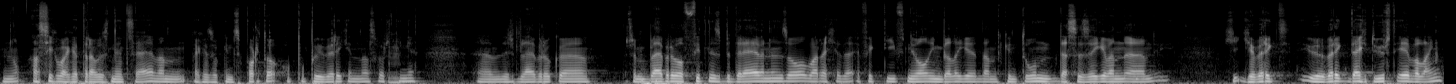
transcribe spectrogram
Ja, als je wat je trouwens net zei, van, dat je zo kunt sporten op, op je werk en dat soort Mhm. dingen. Eh, er, is blijkbaar ook, eh, er zijn blijkbaar wel fitnessbedrijven en zo, waar dat je dat effectief nu al in België dan kunt doen. Dat ze zeggen van, eh, je, je werkt, je werkdag duurt even lang,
